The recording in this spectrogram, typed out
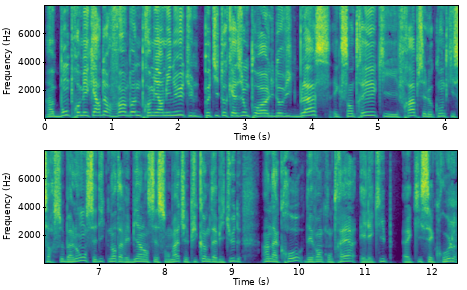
Un bon premier quart d'heure, 20 bonnes premières minutes, une petite occasion pour euh, Ludovic Blas, excentré, qui frappe, c'est le compte qui sort ce ballon. On s'est dit que Nantes avait bien lancé son match, et puis comme d'habitude, un accro, des vents contraires, et l'équipe qui s'écroule. Mm.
